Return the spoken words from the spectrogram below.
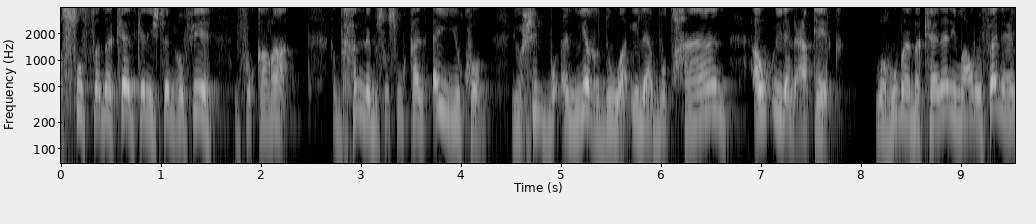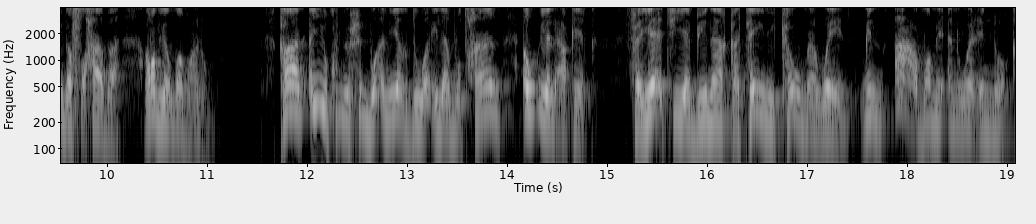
الصفة مكان كان يجتمع فيه الفقراء. دخلنا النبي وسلم قال أيكم يحب أن يغدو إلى بطحان أو إلى العقيق؟ وهما مكانان معروفان عند الصحابة رضي الله عنهم. قال أيكم يحب أن يغدو إلى بطحان أو إلى العقيق؟ فيأتي بناقتين كوموين من أعظم أنواع النوق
